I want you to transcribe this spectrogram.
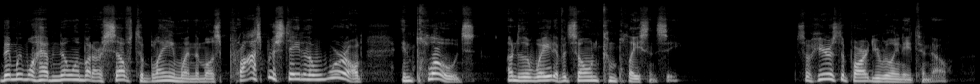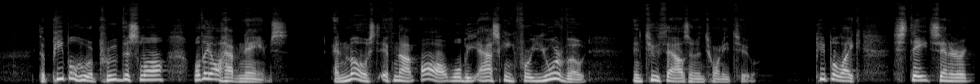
then we will have no one but ourselves to blame when the most prosperous state in the world implodes under the weight of its own complacency. So here's the part you really need to know. The people who approved this law, well, they all have names. And most, if not all, will be asking for your vote in 2022. People like State Senator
